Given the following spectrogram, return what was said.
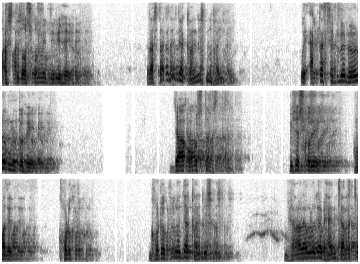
আসতে দশ পনেরো মিনিট দেরি হয়ে গেল। রাস্তাঘাটের যা কন্ডিশন ভাই ওই একটা শিডিউলে বেরোলে উল্টো হয়ে যাবে যা অবস্থা রাস্তা বিশেষ করে আমাদের ঘটক ঘটকগুলো যা কন্ডিশন ভ্যানারাগুলো যা ভ্যান চালাচ্ছে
